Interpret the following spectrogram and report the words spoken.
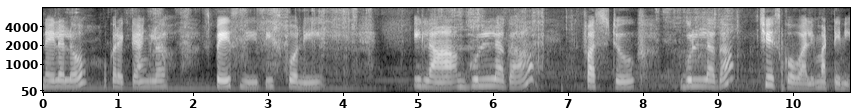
నేలలో ఒక రెక్టాంగులర్ స్పేస్ని తీసుకొని ఇలా గుల్లగా ఫస్ట్ గుల్లగా చేసుకోవాలి మట్టిని.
